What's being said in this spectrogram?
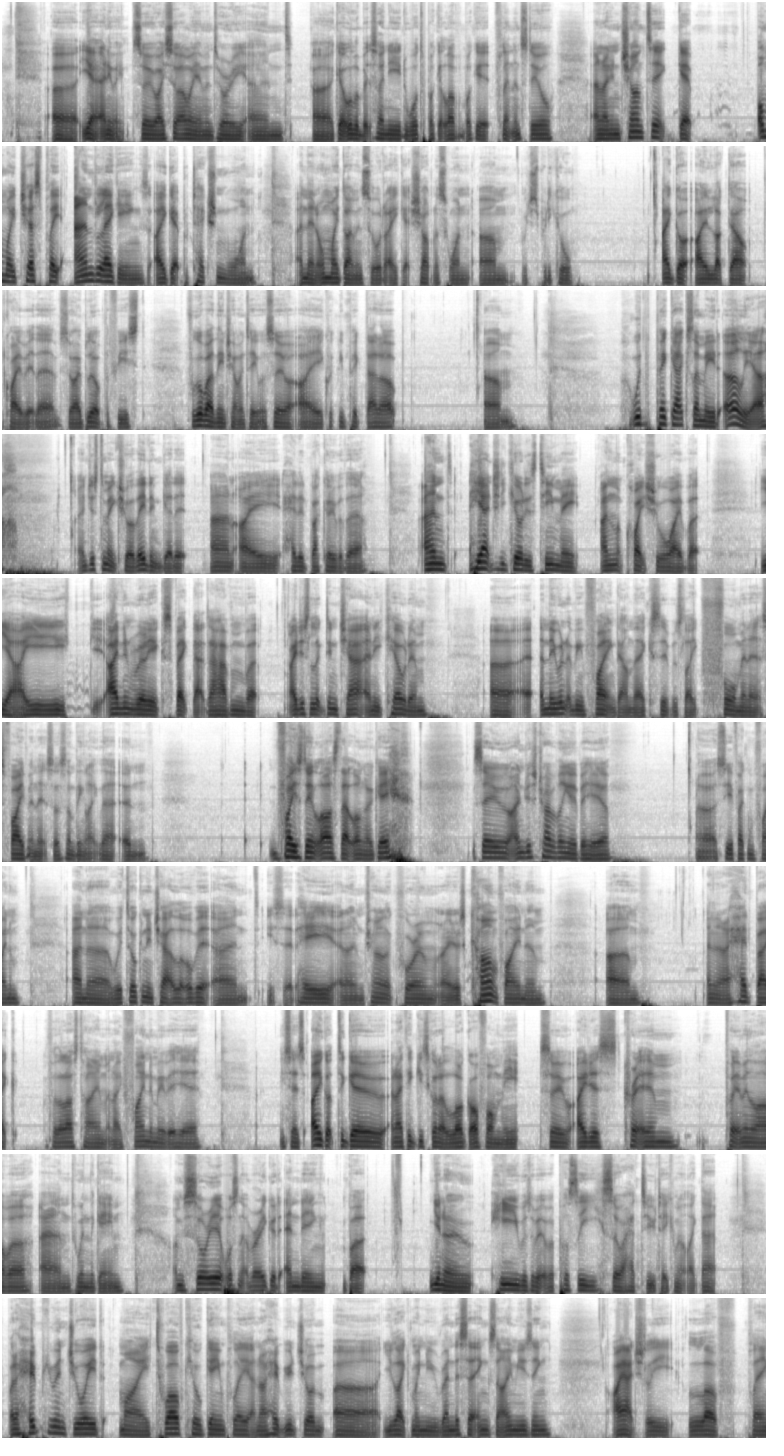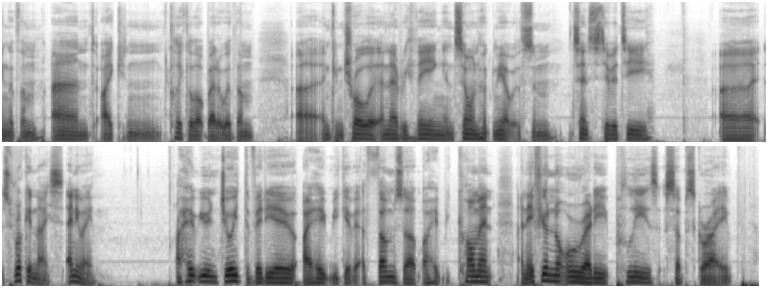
Uh, yeah. Anyway, so I sort out my inventory and uh, get all the bits I need: water bucket, lava bucket, flint and steel, and I enchant it. Get on my chest plate and leggings, I get protection one, and then on my diamond sword, I get sharpness one, um, which is pretty cool. I got I lucked out quite a bit there, so I blew up the feast. Forgot about the enchantment table, so I quickly picked that up. Um, with the pickaxe I made earlier, just to make sure they didn't get it, and I headed back over there. and he actually killed his teammate. I'm not quite sure why, but yeah, I I didn't really expect that to happen, but I just looked in chat and he killed him. Uh, and they wouldn't have been fighting down there because it was like four minutes, five minutes, or something like that. And fights don't last that long, okay? so I'm just traveling over here, uh, see if I can find him. And uh, we're talking in chat a little bit, and he said, "Hey," and I'm trying to look for him, and I just can't find him. Um, and then I head back for the last time, and I find him over here. He says, "I got to go," and I think he's to log off on me. So I just crit him, put him in lava, and win the game. I'm sorry it wasn't a very good ending, but you know he was a bit of a pussy, so I had to take him out like that. But I hope you enjoyed my 12 kill gameplay, and I hope you enjoyed, uh, you liked my new render settings that I'm using. I actually love playing with them, and I can click a lot better with them, uh, and control it and everything. And someone hooked me up with some sensitivity. Uh, it's rocking nice. Anyway, I hope you enjoyed the video. I hope you give it a thumbs up. I hope you comment, and if you're not already, please subscribe.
